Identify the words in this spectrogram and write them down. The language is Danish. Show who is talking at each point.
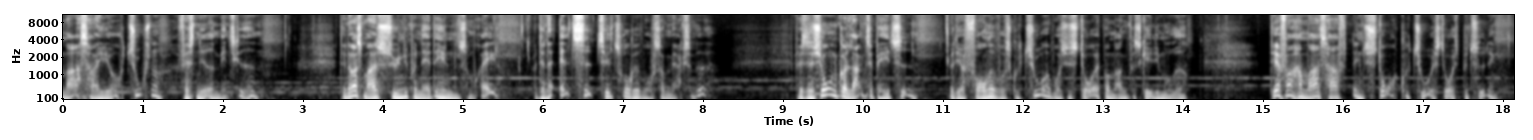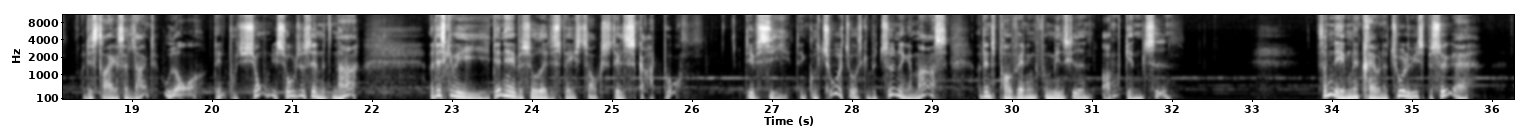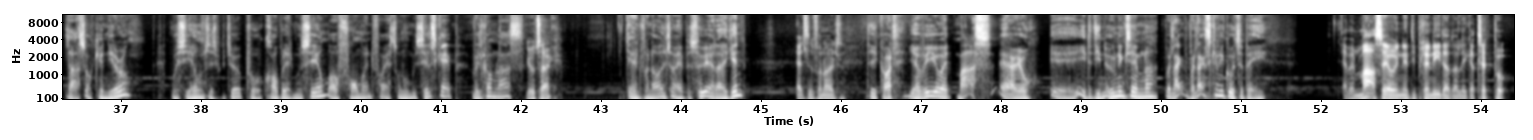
Speaker 1: Mars har i år tusinder fascineret menneskeheden. Den er også meget synlig på nattehimlen som regel, og den har altid tiltrukket vores opmærksomhed. Fascinationen går langt tilbage i tiden, og det har formet vores kultur og vores historie på mange forskellige måder. Derfor har Mars haft en stor kulturhistorisk betydning, og det strækker sig langt ud over den position i solsystemet, den har, og det skal vi i den her episode af The Space Talk stille skarpt på. Det vil sige den kulturhistoriske betydning af Mars og dens påvirkning for menneskeheden op gennem tiden. Sådan et emne kræver naturligvis besøg af Lars Occhionero, museumsinspektør på Kroppedal Museum og formand for Astronomisk Selskab. Velkommen, Lars.
Speaker 2: Jo, tak.
Speaker 1: Det er en fornøjelse at have besøg af dig igen.
Speaker 2: Altid fornøjelse.
Speaker 1: Det er godt. Jeg ved jo, at Mars er jo øh, et af dine yndlingsemner. Hvor langt, hvor langt skal vi gå tilbage?
Speaker 2: Ja, men Mars er jo en af de planeter, der ligger tæt på.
